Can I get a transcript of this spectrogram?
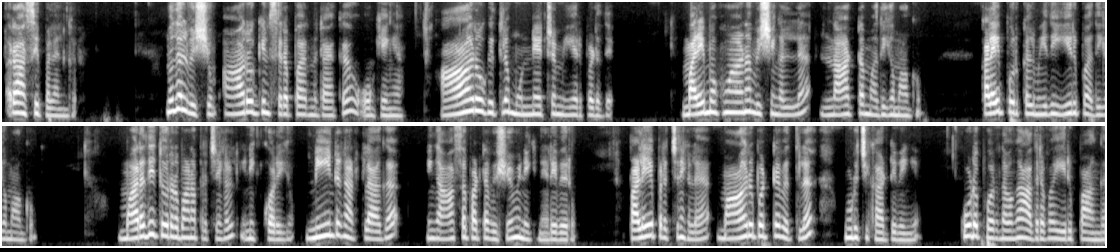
ராசி பலன்கள். முதல் விஷயம் ஆரோக்கியம் சிறப்பாக இருந்துட்டாக்க ஓகேங்க. ஆரோக்கியத்தில் முன்னேற்றம் ஏற்படுது. மறைமுகமான விஷயங்களில் நாட்டம் அதிகமாகும். கலைப்பொருட்கள் மீது ஈர்ப்பு அதிகமாகும். மறதி தொடர்பான பிரச்சனைகள் இன்னைக்கு குறையும். நீண்ட நாட்களாக நீங்கள் ஆசைப்பட்ட விஷயம் இன்னைக்கு நிறைவேறும். பழைய பிரச்சனைகளை மாறுபட்ட விதத்தில் முடிச்சு காட்டுவீங்க. கூட பிறந்தவங்க ஆதரவாக இருப்பாங்க.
